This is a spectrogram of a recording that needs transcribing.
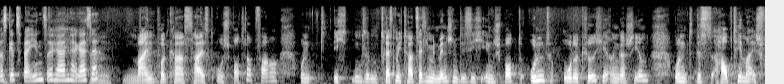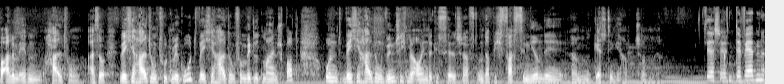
Was gibt es bei Ihnen zu hören, Herr Geißler? Ähm, mein Podcast heißt O Sportlerpfarrer und ich äh, treffe mich tatsächlich mit Menschen, die sich in Sport und oder Kirche engagieren. Und das Hauptthema ist vor allem eben Haltung. Also welche Haltung tut mir gut, welche Haltung vermittelt mein Sport und welche Haltung wünsche ich mir auch in der Gesellschaft. Und da habe ich faszinierende ähm, Gäste gehabt schon. Ja. Sehr schön. Da werden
